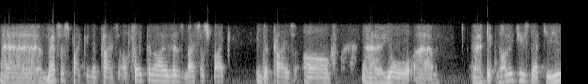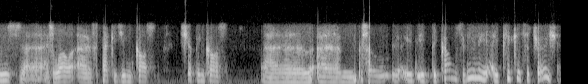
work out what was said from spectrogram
Uh, massive spike in the price of fertilizers, massive spike in the price of uh, your um, uh, technologies that you use, uh, as well as packaging costs, shipping costs. Uh, um, so it, it becomes really a tricky situation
